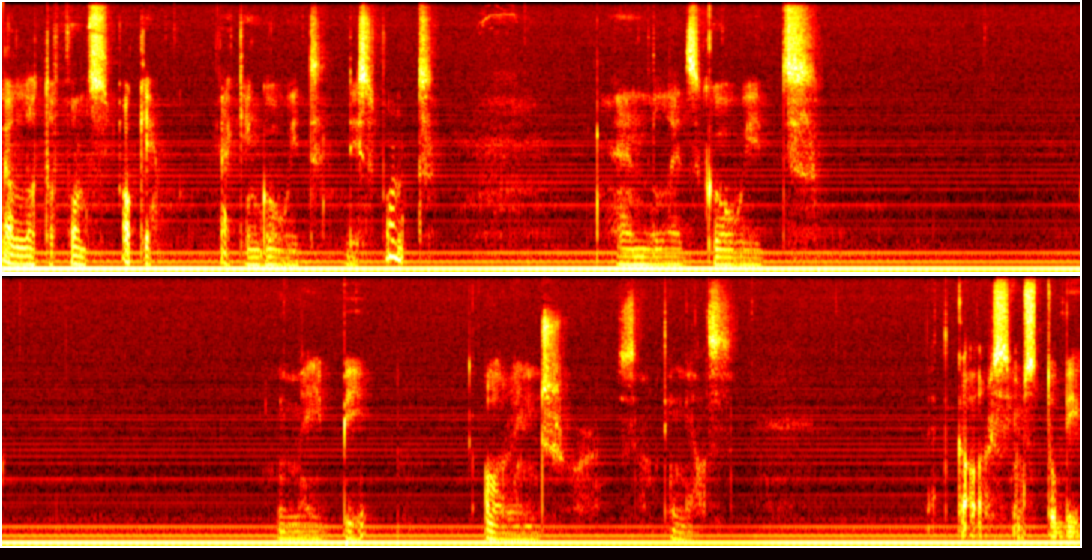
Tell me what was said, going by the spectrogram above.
a lot of fonts okay I can go with this font and let's go with be orange or something else. That color seems to be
